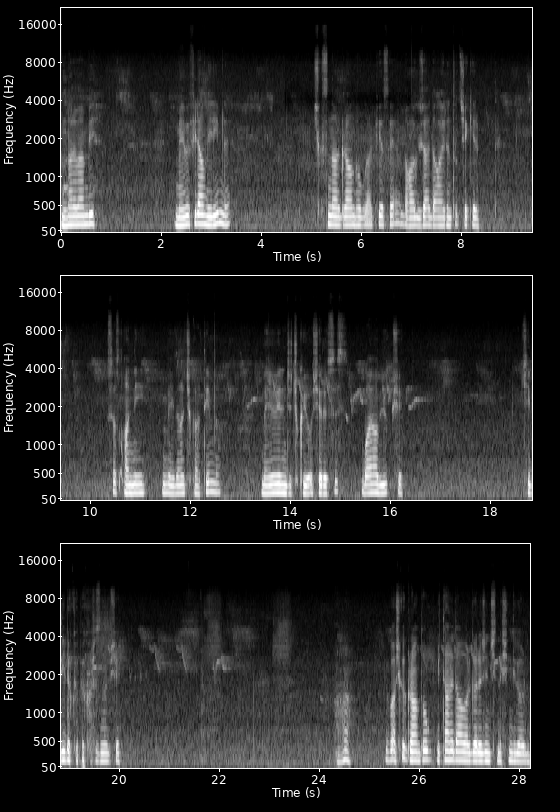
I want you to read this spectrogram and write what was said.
Bunlara ben bir meyve filan vereyim de çıksınlar groundhoglar piyasaya daha güzel daha ayrıntılı çekerim. Esas anneyi meydana çıkartayım da meyve verince çıkıyor şerefsiz. Bayağı büyük bir şey. Kediyle köpek arasında bir şey. Aha. Bir başka groundhog bir tane daha var garajın içinde şimdi gördüm.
